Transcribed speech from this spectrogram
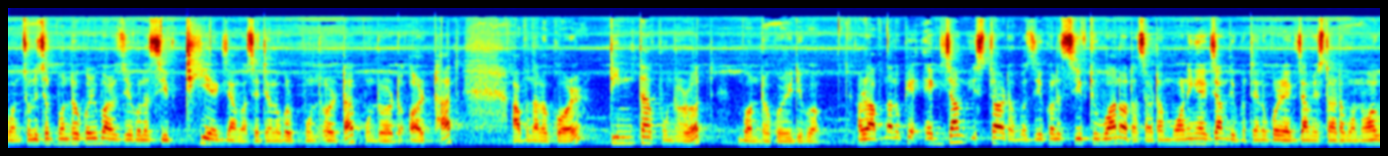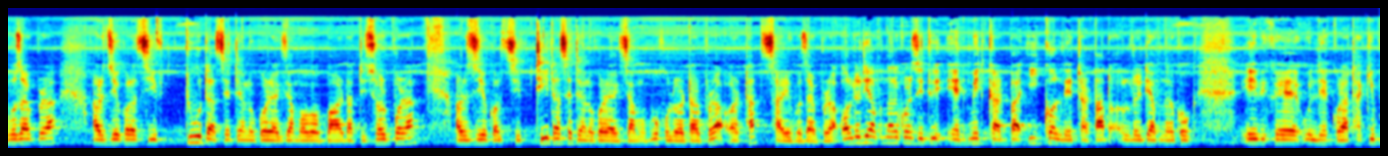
পঞ্চল্লিছত বন্ধ কৰিব আৰু যিসকলে শ্বিফ্ট থ্ৰী এক্সাম আছে তেওঁলোকৰ পোন্ধৰটা পোন্ধৰত অৰ্থাৎ আপোনালোকৰ তিনিটা পোন্ধৰত বন্ধ কৰি দিব। আৰু আপোনালোকে এক্সাম ষ্টাৰ্ট হ'ব যিসকলে শ্বিফ্ট ওৱানত আছে অৰ্থাৎ মৰ্ণিং এক্সাম দিব তেওঁলোকৰ এক্সাম ষ্টাৰ্ট হ'ব ন বজাৰ পৰা আৰু যিসকলে শ্বিফ্ট টুত আছে তেওঁলোকৰ এক্সাম হ'ব বাৰটা ত্ৰিছৰ পৰা আৰু যিসকল শ্বিফ্ট থ্ৰীত আছে তেওঁলোকৰ এক্সাম হ'ব ষোল্লটাৰ পৰা অৰ্থাৎ চাৰি বজাৰ পৰা। অলৰেডি আপোনালোকৰ যিটো এডমিট কাৰ্ড বা ই কল লেটাৰ তাত অলৰেডি আপোনালোকক এই বিষয়ে উল্লেখ কৰা থাকিব।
